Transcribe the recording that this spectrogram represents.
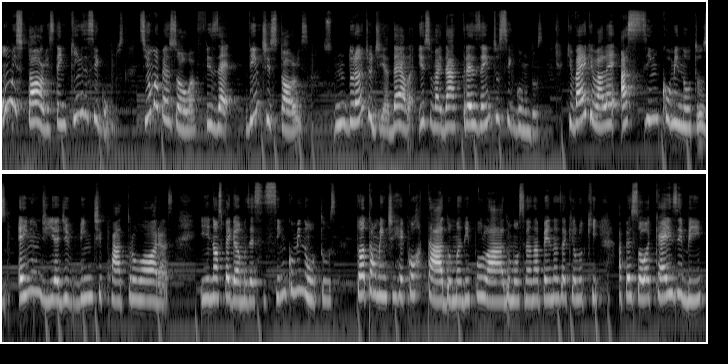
Um stories tem 15 segundos. Se uma pessoa fizer 20 stories durante o dia dela, isso vai dar 300 segundos que vai equivaler a 5 minutos em um dia de 24 horas. E nós pegamos esses 5 minutos totalmente recortado, manipulado, mostrando apenas aquilo que a pessoa quer exibir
